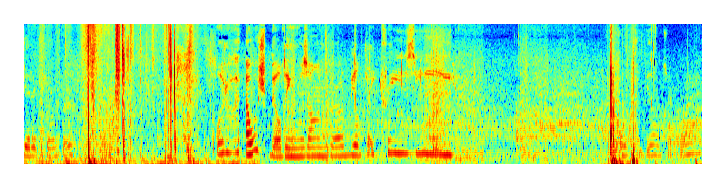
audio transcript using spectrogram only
Legit a camper. What do I, I wish building was on, bro. I'd build like crazy. Oh, my builds are whack.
